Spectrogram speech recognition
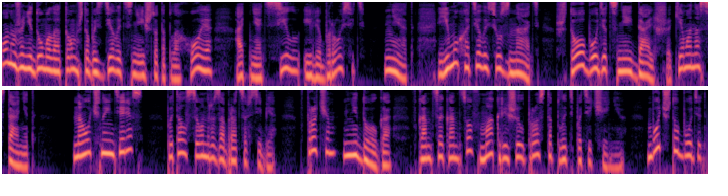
Он уже не думал о том, чтобы сделать с ней что-то плохое, отнять силу или бросить. Нет, ему хотелось узнать, что будет с ней дальше, кем она станет. Научный интерес? Пытался он разобраться в себе. Впрочем, недолго. В конце концов, маг решил просто плыть по течению. Будь что будет,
